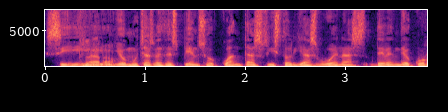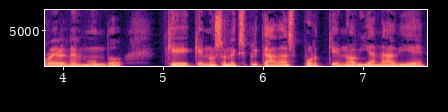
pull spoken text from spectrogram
si Claro. yo muchas veces pienso cuántas historias buenas deben de ocurrir en el mundo que, que no son explicadas porque no había nadie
